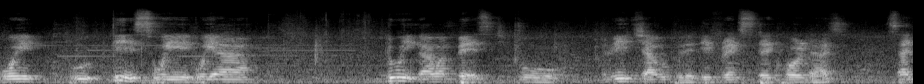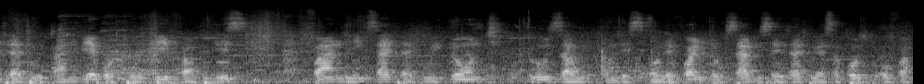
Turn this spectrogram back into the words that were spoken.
We this, we, we are doing our best to reach out to the different stakeholders such that we can be able to beef up this funding such that we don't lose out on this on the quality of services that we are supposed to offer.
